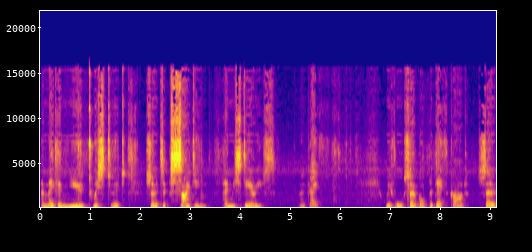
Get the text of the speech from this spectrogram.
and make a new twist to it so it's exciting and mysterious. Okay. We've also got the death card. So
